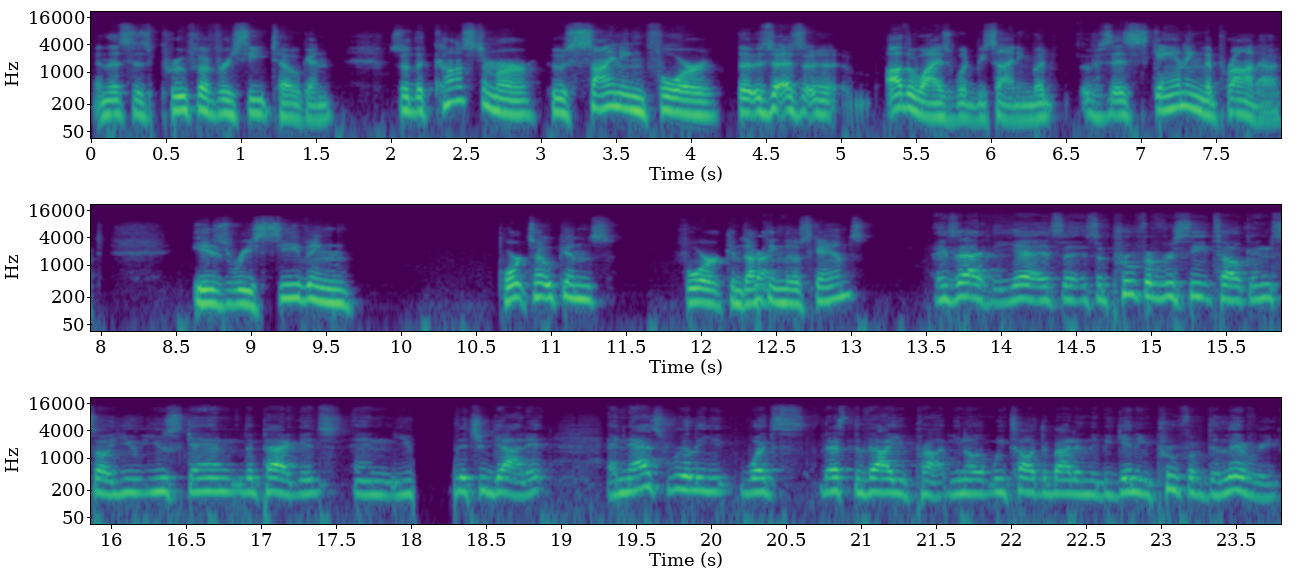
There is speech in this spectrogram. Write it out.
and this is proof of receipt token. So the customer who's signing for those, as uh, otherwise would be signing, but is scanning the product, is receiving port tokens for conducting right. those scans. Exactly. Yeah, it's a it's a proof of receipt token. So you you scan the package and you that you got it, and that's really what's that's the value prop. You know, we talked about in the beginning proof of delivery,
